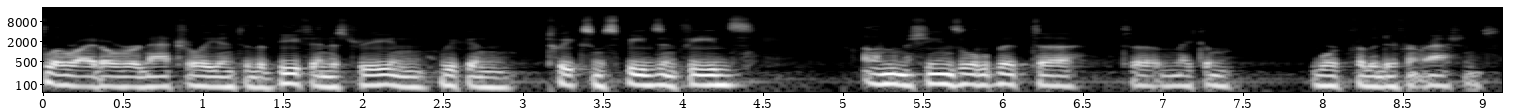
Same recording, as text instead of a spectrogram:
flow right over naturally into the beef industry, and we can tweak some speeds and feeds on the machines a little bit to, to make them work for the different rations.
